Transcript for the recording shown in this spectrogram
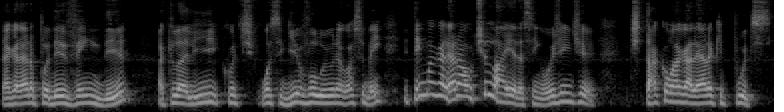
da galera poder vender aquilo ali conseguir evoluir o negócio bem. E tem uma galera outlier, assim. Hoje a gente está com uma galera que, putz,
